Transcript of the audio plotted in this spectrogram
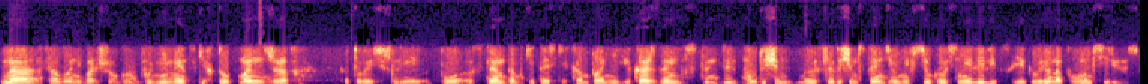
на салоне большую группу немецких топ-менеджеров, которые шли по стендам китайских компаний, и каждым стенде, будущем, в следующем стенде у них все грустнее лица. Я говорю на полном серьезе.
